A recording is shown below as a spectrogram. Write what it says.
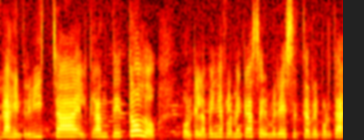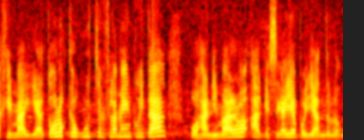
las entrevistas, el cante, todo, porque la Peña Flamenca se merece este reportaje y más. Y a todos los que os guste el flamenco y tal, pues animaros a que sigáis apoyándolo.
